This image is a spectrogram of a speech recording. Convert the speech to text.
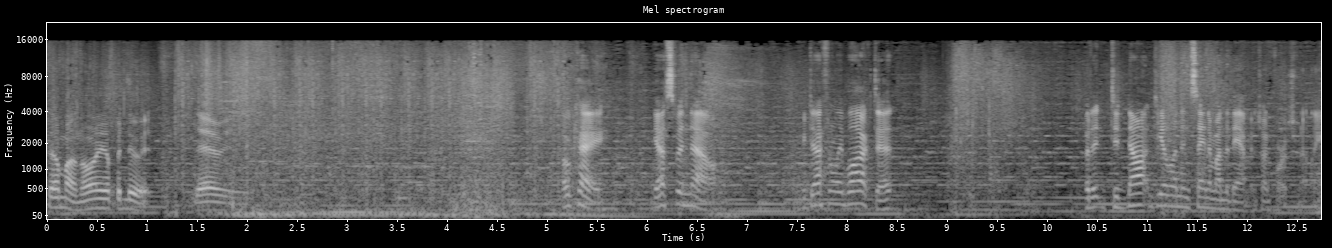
Come on, hurry up and do it. There it is. Okay. Yes, but no. We definitely blocked it. But it did not deal an insane amount of damage, unfortunately.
